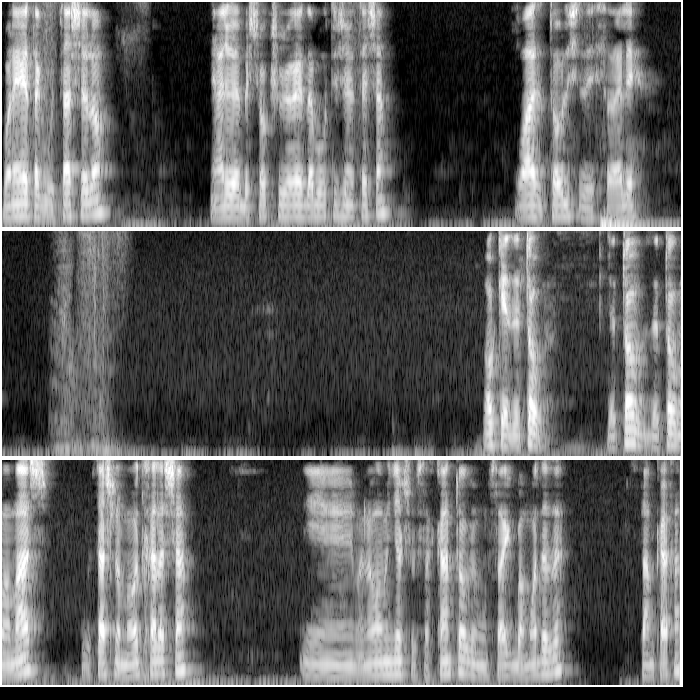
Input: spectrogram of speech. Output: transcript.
בוא נראה את הקבוצה שלו. נראה לי הוא יהיה בשוק שהוא יראה דבור 99. וואי זה טוב לי שזה ישראלי. אוקיי זה טוב. זה טוב, זה טוב ממש. הקבוצה שלו מאוד חלשה. אני לא מאמין שהוא שחקן טוב אם הוא משחק במוד הזה. סתם ככה.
